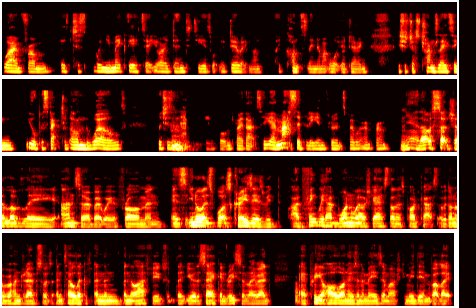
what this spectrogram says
where I'm from, it's just when you make theatre, your identity is what you're doing on like constantly, no matter what you're doing. It's just translating your perspective on the world which is mm. informed by that. So yeah, massively influenced by where I'm from. Yeah, that was such a lovely answer about where you're from, and it's you know it's what's crazy is we I think we'd had one Welsh guest on this podcast. We've done over hundred episodes until like and then in the last few that you're the second recently. Had uh, Priya Holland, who's an amazing Welsh comedian, but like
